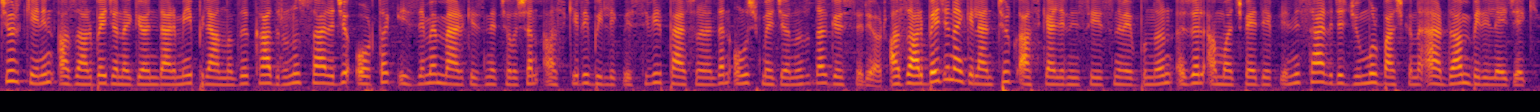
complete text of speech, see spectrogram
Türkiye'nin Azerbaycan'a göndermeyi planladığı kadronun sadece ortak izleme merkezinde çalışan askeri birlik ve sivil personelden oluşmayacağını da gösteriyor. Azerbaycan'a gelen Türk askerlerinin sayısını ve bunların özel amaç ve hedeflerini sadece Cumhurbaşkanı Erdoğan belirleyecek.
